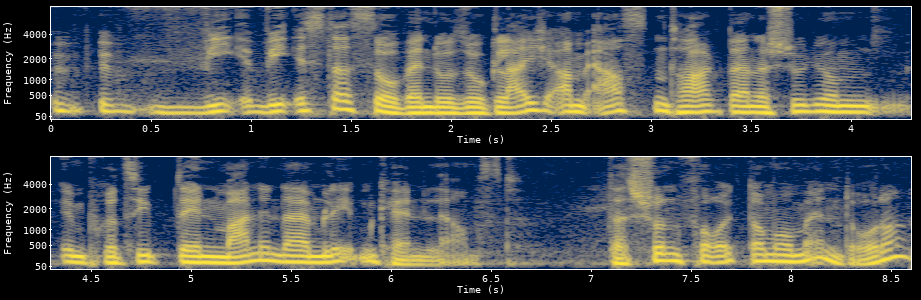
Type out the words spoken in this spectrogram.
wie, wie ist das so, wenn du so gleich am ersten Tag deines Studiums im Prinzip den Mann in deinem Leben kennenlernst? Das ist schon ein verrückter Moment, oder?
